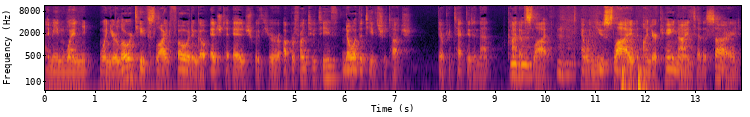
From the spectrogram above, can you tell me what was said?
I mean when, when your lower teeth slide forward and go edge to edge with your upper front two teeth, no other teeth should touch. They're protected in that kind of mm-hmm. slide. Mm-hmm. And when you slide on your canine to the side,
